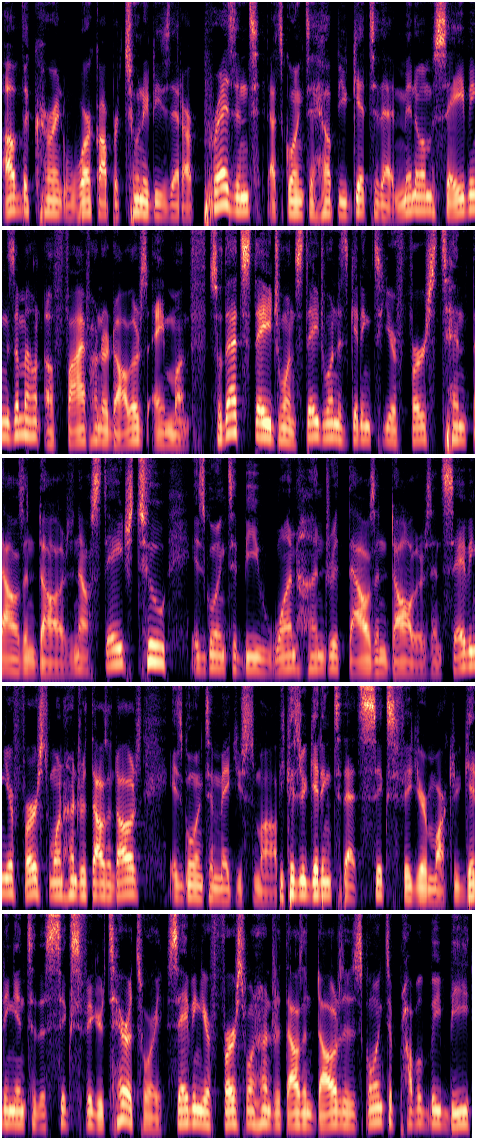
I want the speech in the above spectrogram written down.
of the current work opportunities that are present. That's going to help you get to that minimum savings amount of $500 a month. So that's stage one. Stage one is getting to your first $10,000. Now, stage two is going to be $100,000. And saving your first $100,000 is going to make you smile because you're getting to that six figure mark. You're getting into the six figure territory. Saving your first $100,000 is going to probably be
